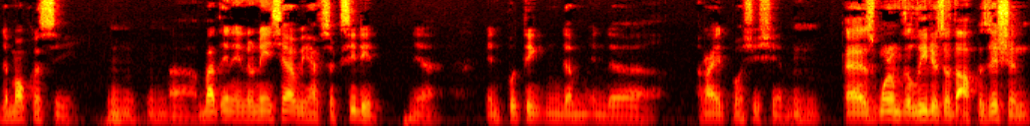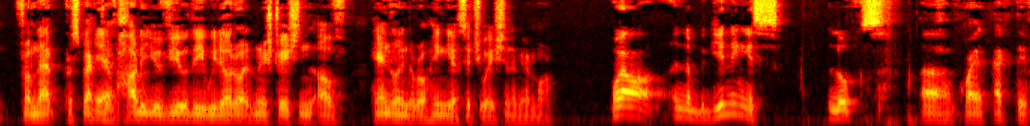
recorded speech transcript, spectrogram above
democracy. Uh, but in Indonesia, we have succeeded, yeah, in putting them in the right position. as one of the leaders of the opposition, from that perspective, how do you view the Widodo administration of handling the Rohingya situation in Myanmar? Well, in the beginning, it looks uh, quite active,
